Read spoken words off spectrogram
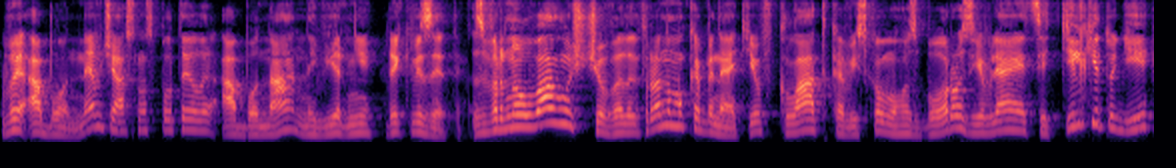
ви або невчасно сплатили, або на невірні реквізити. Зверну увагу, що в електронному кабінеті вкладка військового збору з'являється тільки тоді,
